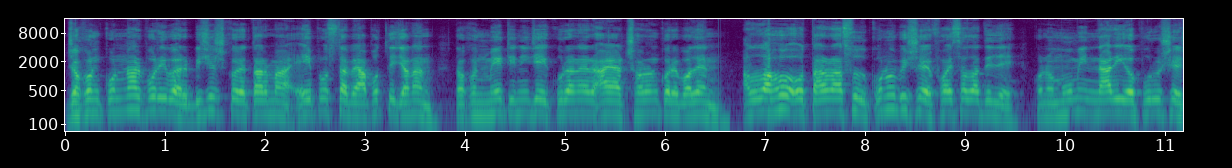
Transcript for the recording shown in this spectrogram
যখন কন্যার পরিবার, বিশেষ করে তার মা, এই প্রস্তাবে আপত্তি জানান, তখন মেয়েটি নিজেই কোরআনের আয়াত স্মরণ করে বলেন, আল্লাহ ও তার রাসূল কোনো বিষয়ে ফয়সালা দিলে কোনো মুমিন নারী ও পুরুষের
